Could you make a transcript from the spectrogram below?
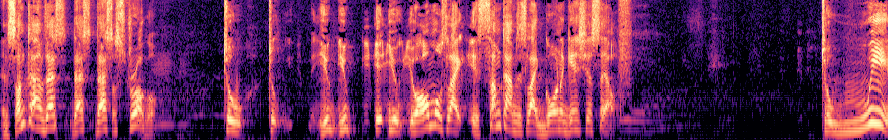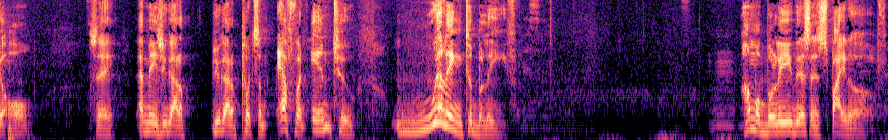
And sometimes that's that's that's a struggle. To to you you it, you you almost like it's sometimes it's like going against yourself. To will, see, that means you gotta you gotta put some effort into willing to believe. I'm gonna believe this in spite of.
